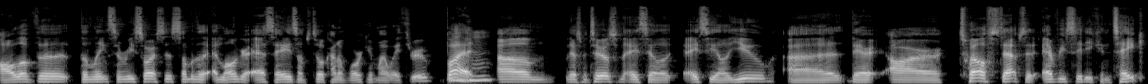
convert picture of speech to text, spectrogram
all of the the links and resources. Some of the longer essays I'm still kind of working my way through, but Mhm. um, there's materials from the ACL, ACLU. Uh, there are 12 steps that every city can take.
